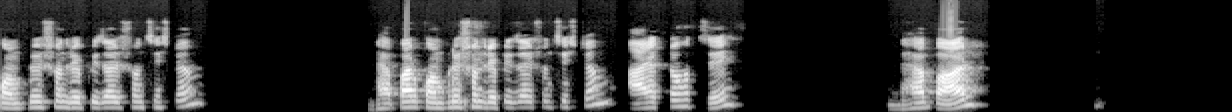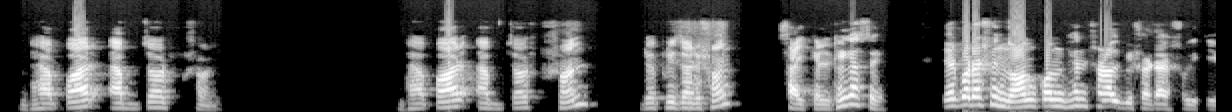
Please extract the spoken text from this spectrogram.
compression refrigeration system vapour compression refrigeration system আর একটা হচ্ছে vapour vapour absorption vapour absorption refrigeration cycle ঠিক আছে? এরপর আসি নন কনভেনশনাল বিষয়টা আসলে কি?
